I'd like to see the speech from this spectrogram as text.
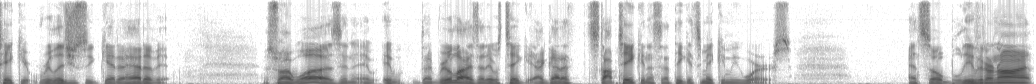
take it religiously, get ahead of it. So I was, and it, it, I realized that it was taking. I gotta stop taking this. I think it's making me worse. And so, believe it or not,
